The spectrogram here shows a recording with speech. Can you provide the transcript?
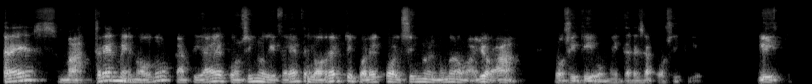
3 más 3 menos 2, cantidades con signos diferentes, lo recto y coloco el signo del número mayor. Ah, positivo, me interesa positivo. Listo.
